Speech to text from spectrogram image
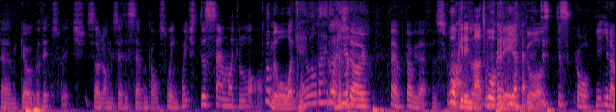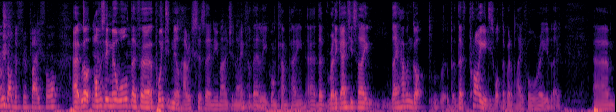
um, go above Ipswich so long as there's a seven goal swing, which does sound like a lot. Well, Millwall won't care, will they? But, you know, they'll, they'll be there for the scrap. Walk it in, lads. Walk it in. Yeah, Go on. Just, just score. You, you know, we've got nothing to play for. Uh, well, Yeah. obviously Millwall they've uh, appointed Neil Harris as their new manager now for their Mm. League One campaign. Uh, they've relegated, so they they haven't got. But they've pride is what they've got to play for, really. Um,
